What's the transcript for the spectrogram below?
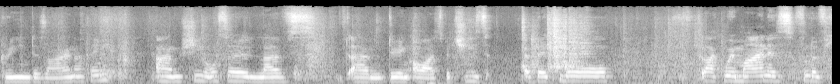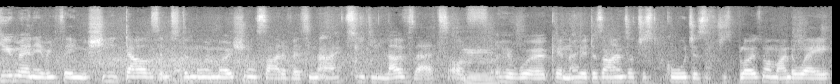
green design, I think. Um, she also loves um, doing art, but she's a bit more like where mine is full of humor and everything. She delves into the more emotional side of it, and I absolutely love that of her work. And her designs are just gorgeous. It just blows my mind away.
